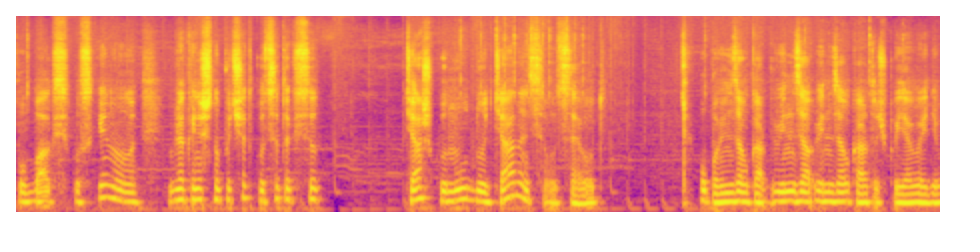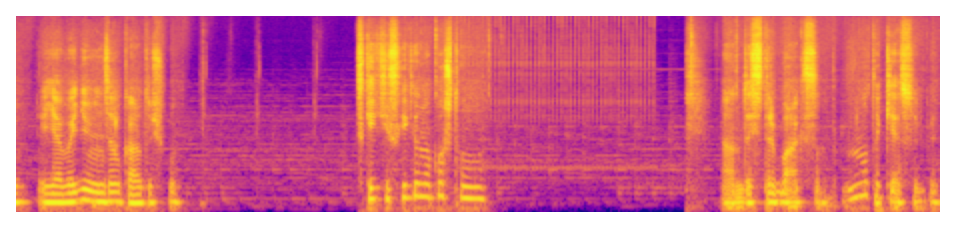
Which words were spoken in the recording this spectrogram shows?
По баксику скинули. Бля, звісно, початку це так все тяжко, нудно тянеться, оце от. Опа, він взяв кар... він взяв, він взяв карточку, я видів. Я видів, він взяв карточку. Скільки, скільки воно коштувало? А, десь 3 бакса. Ну таке собі.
